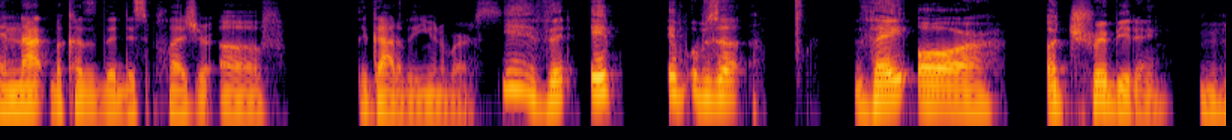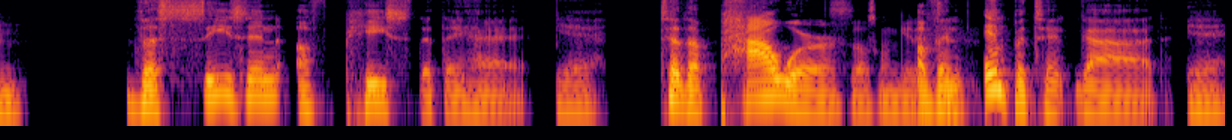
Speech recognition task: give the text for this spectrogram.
and not because of the displeasure of the God of the universe. yeah, that it it was a they are attributing hmm the season of peace that they had Yeah. to the power That's what I was going to get of an into. impotent God Yeah.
